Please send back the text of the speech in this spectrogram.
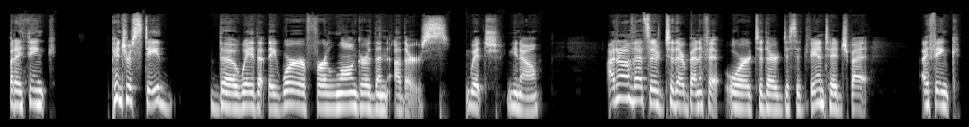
but I think Pinterest stayed the way that they were for longer than others, which, you know, I don't know if that's a, to their benefit or to their disadvantage, but I think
